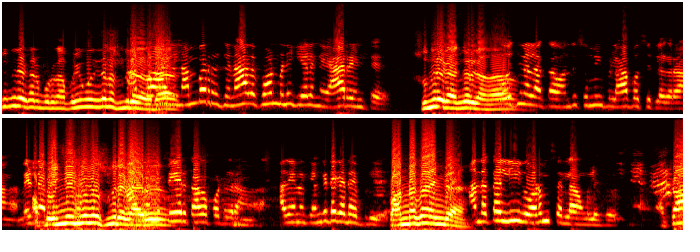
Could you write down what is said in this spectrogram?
சுந்தரி அக்கா போடுங்க. அப்ப இவங்க தானே சுந்தரி அக்கா கடை? நம்பர் இருக்கு. நான் அதை ஃபோன் பண்ணி கேளுங்க யாருன்ட்டு. சுந்தரி அக்கா எங்க இருக்காங்க? ஒரிஜினல் அக்கா வந்து ஸ்விம்மிங் பூல் ஆப்போசிட்ல இருக்காங்க அப்ப இங்க எங்க சுந்தரி அக்கா யாரு? பேருக்காக போட்டுக்கிறாங்க. அது எனக்கு எங்கிட்ட கேட்டா எப்படி? இப்ப அந்த அக்கா எங்க? அந்த அக்கா லீவ் உடம்பு சரியில்லை அவங்களுக்கு. அக்கா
